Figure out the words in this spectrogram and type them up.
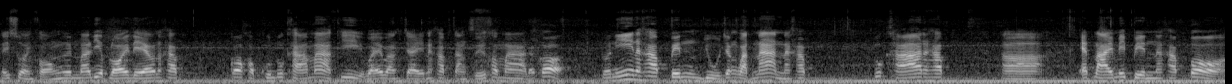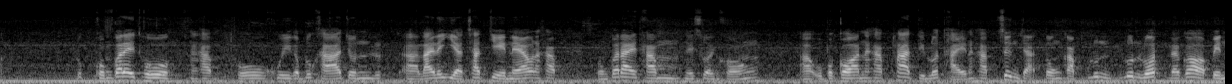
ในส่วนของเงินมาเรียบร้อยแล้วนะครับ ก็ขอบคุณลูกค้ามากที่ไว้วางใจนะครับ สั่งซื้อเข้ามาแล้วก็ตัวนี้นะครับเป็นอยู่จังหวัดน่านนะครับ ลูกค้านะครับอแอดไลน์ไม่เป็นนะครับ ก็ ผมก็ได้โทรนะครับ โทรคุยกับลูกค้าจนรายละเอียดชัดเจนแล้วนะครับ ผมก็ได้ทำในส่วนของอ,อุปกรณ์นะครับพลาดติดรถไถนะครับ ซึ่งจะตรงกับรุ่นรุ่นรถ แล้วก็เป็น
